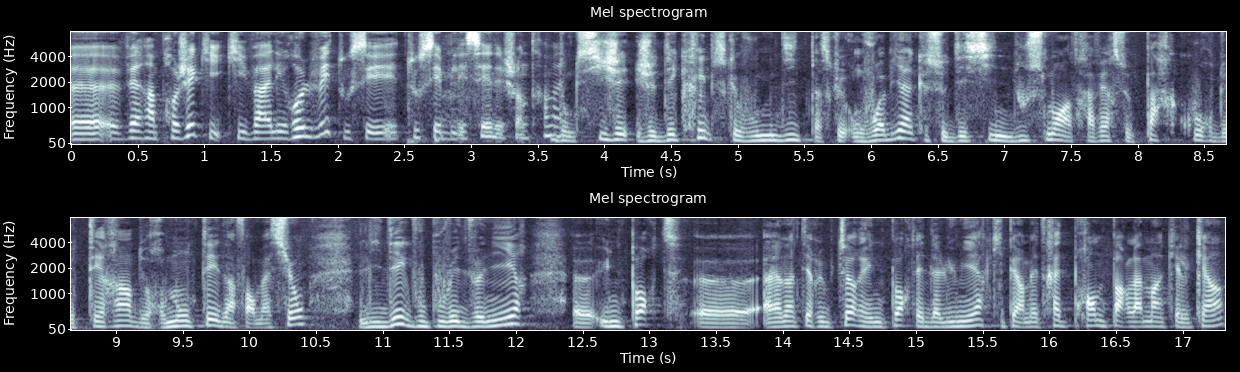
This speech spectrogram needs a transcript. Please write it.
euh, vers un projet qui, qui, va aller relever tous ces, tous ces blessés des champs de travail. Donc si je décrypte ce que vous me dites, parce qu'on voit bien que se dessine doucement à travers ce parcours de terrain, de remontée d'informations, l'idée que vous pouvez devenir euh, une porte, un interrupteur et une porte et de la lumière qui permettrait de prendre par la main quelqu'un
